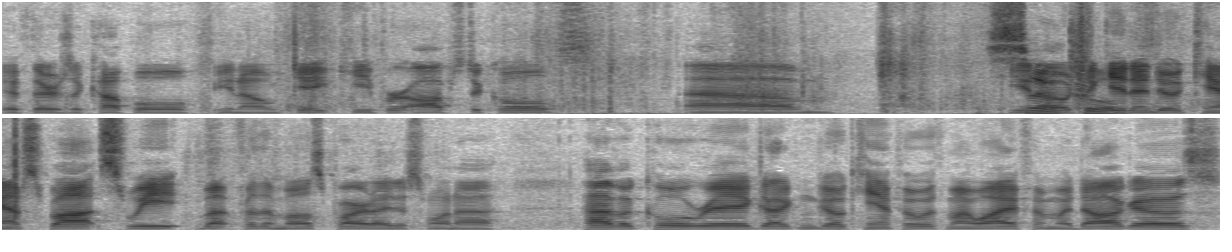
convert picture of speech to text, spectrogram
if there's a couple, you know, gatekeeper obstacles, um, you So know, cool. to get into a camp spot, sweet. But for the most part, I just want to have a cool rig. I can go camping with my wife and my doggos,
